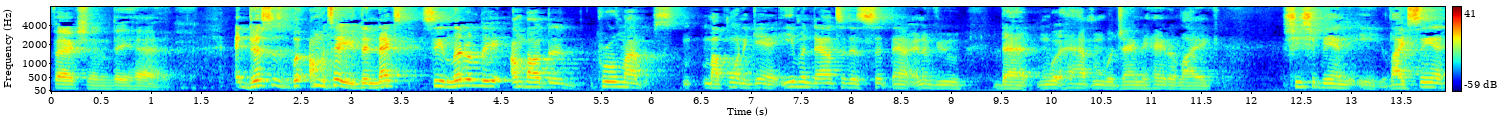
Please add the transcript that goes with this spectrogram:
faction they have. And this is, but I'm gonna tell you the next. See, literally, I'm about to prove my my point again. Even down to this sit down interview that what happened with Jamie Hayter, like she should be in the E. Like seeing,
